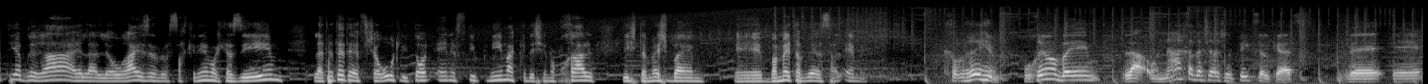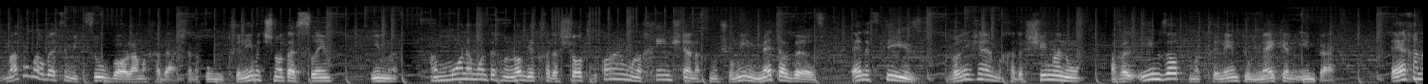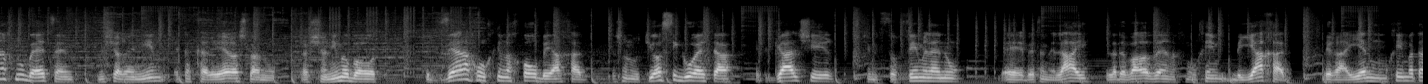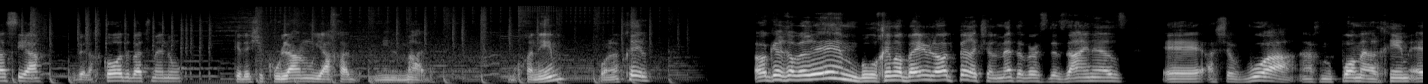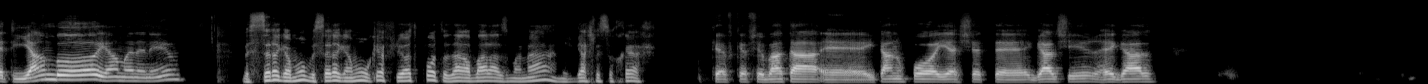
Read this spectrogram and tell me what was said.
לא תהיה ברירה אלא להורייזן ולשחקנים המרכזיים לתת את האפשרות לטעון NFT פנימה כדי שנוכל להשתמש בהם אה, במטאוורס על אמת. חברים, ברוכים הבאים לעונה החדשה של פיקסל קאט, ומה זה אומר בעצם עיצוב בעולם החדש? אנחנו מתחילים את שנות ה-20 עם המון המון טכנולוגיות חדשות וכל מיני מונחים שאנחנו שומעים, מטאוורס, NFTs, דברים שהם חדשים לנו, אבל עם זאת מתחילים to make an impact. איך אנחנו בעצם משריינים את הקריירה שלנו לשנים הבאות. את זה אנחנו הולכים לחקור ביחד. יש לנו את יוסי גואטה, את גל שיר, שמצטרפים אלינו, אה, בעצם אליי, לדבר הזה. אנחנו הולכים ביחד לראיין מומחים בתעשייה ולחקור את זה בעצמנו, כדי שכולנו יחד נלמד. מוכנים? בואו נתחיל. אוקיי חברים, ברוכים הבאים לעוד פרק של Metaverse Designers. Uh, השבוע אנחנו פה מארחים את ימבו, ים עננים. בסדר גמור, בסדר גמור, כיף להיות פה, תודה רבה על ההזמנה, נרגש לשוחח. כיף, כיף שבאת. Uh, איתנו פה יש את uh, גל שיר, היי גל.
